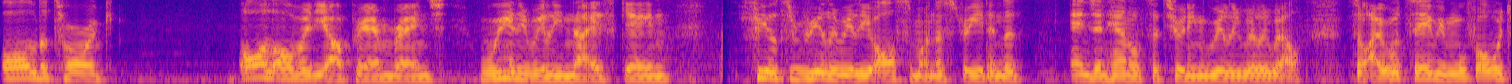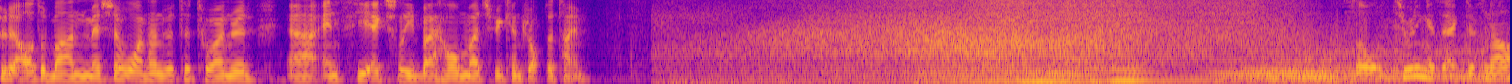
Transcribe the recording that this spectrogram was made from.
all the torque all over the RPM range. Really, really nice gain. Feels really, really awesome on the street and the engine handles the tuning really, really well. So I would say we move over to the Autobahn, measure 100 to 200 uh, and see actually by how much we can drop the time. So tuning is active now.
